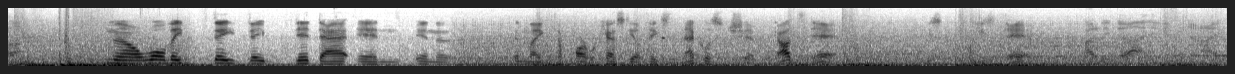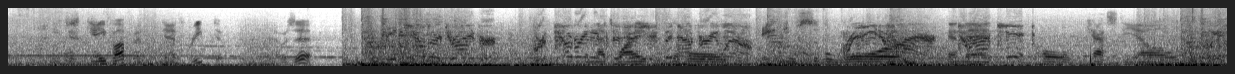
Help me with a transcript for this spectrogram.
off. No, well they they they did that in in the in like the part where Castiel takes the necklace and shit. God's dead. He's he's dead. How did he die? He just died. He just gave up and death reaped him. That was it. They killed our driver. We're covering And that's why position, the but not very whole well. Angel Civil War Ready to fire. and Track then hit. the whole Castiel. We've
